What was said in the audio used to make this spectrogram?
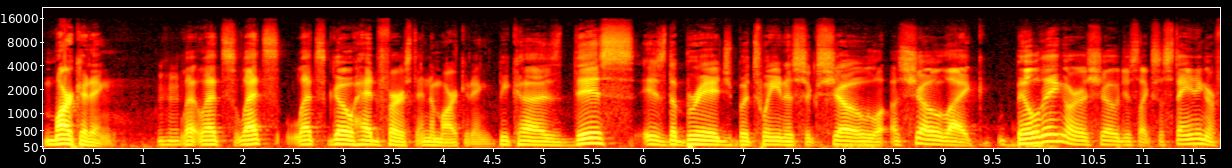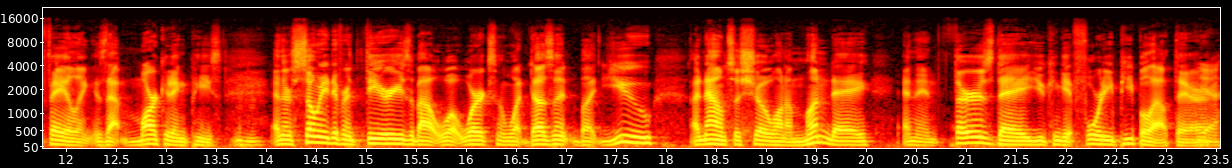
Marketing. Mm-hmm. Let, let's let's let's go head first into marketing because this is the bridge between a show a show like building or a show just like sustaining or failing is that marketing piece. Mm-hmm. And there's so many different theories about what works and what doesn't, but you announce a show on a Monday and then Thursday you can get 40 people out there. Yeah.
